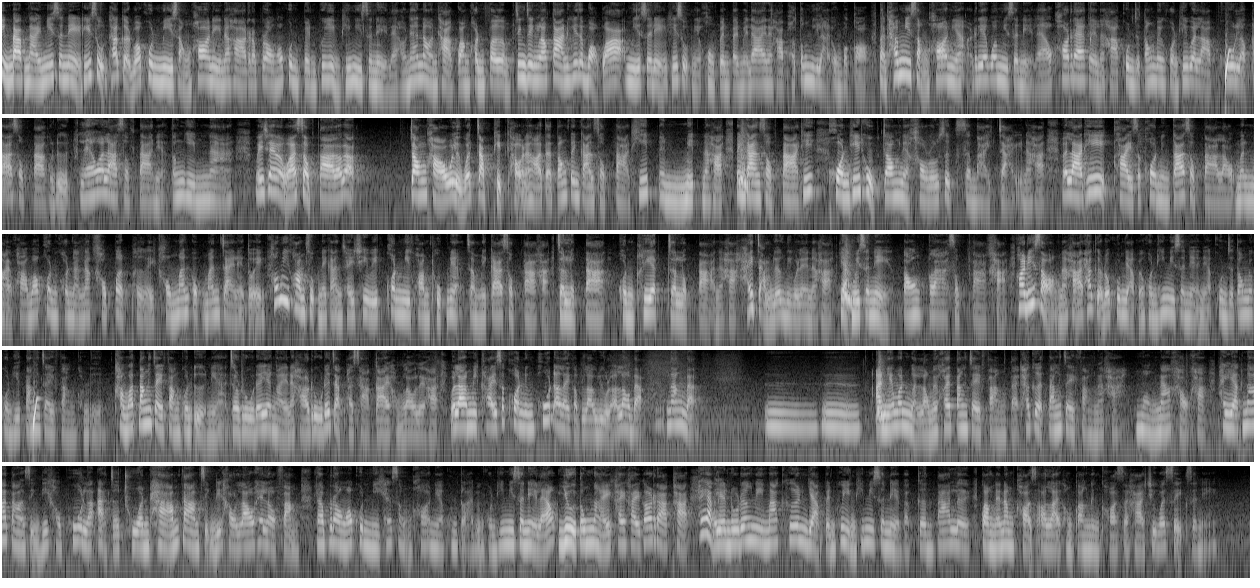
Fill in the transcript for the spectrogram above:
ญิงแบบไหนมีเสน่ห์ที่สุด ถ้าเกิดว่าคุณมี 2 ข้อนี้นะคะ รับรองว่าคุณเป็นผู้หญิงที่มีเสน่ห์แล้วแน่นอนค่ะ กวางคอนเฟิร์ม จริง ๆ แล้วการที่จะบอกว่ามีเสน่ห์ที่สุดเนี่ยคงเป็นไปไม่ได้นะคะ เพราะต้องมีหลายองค์ประกอบ แต่ถ้ามี 2 ข้อนี้เรียกว่ามีเสน่ห์แล้ว ข้อแรกเลยนะคะ คุณจะต้องเป็นคนที่เวลาพูดแล้วกล้าสบตาคนอื่น แล้วเวลาสบตาเนี่ยต้องยิ้มนะ ไม่ใช่แบบว่าสบตาแล้วแบบ จ้องเขาหรือว่าจับผิดเขานะคะ แต่ต้องเป็นการสบตาที่เป็นมิตรนะคะ เป็นการสบตาที่คนที่ถูกจ้องเนี่ยเขารู้สึกสบายใจนะคะ เวลาที่ใครสักคนหนึ่งกล้าสบตาเรา มันหมายความว่าคนคนนั้นนะเขาเปิดเผย เขามั่นอกมั่นใจในตัวเอง เขามีความสุขในการใช้ชีวิต คนมีความทุกข์เนี่ยจะไม่กล้าสบตาค่ะ จะหลบตา คนเครียดจะหลบตานะคะ ให้จำเรื่องนี้ไว้เลยนะคะ อยากมีเสน่ห์ต้องกล้าสบตาค่ะ ข้อที่สองนะคะ ถ้าเกิดว่าคุณอยากเป็นคนที่มีเสน่ห์เนี่ย คุณจะต้องเป็นคนที่ตั้งใจฟังคนอื่นคำว่าตั้งใจฟังคนอื่นเนี่ยจะรู้ได้ยังไงนะคะ รู้ได้จากภาษากายของเราเลยค่ะ เวลามีใครสักคนหนึงพูดอะไรกับเราอยู่แล้วเราแบบนั่งแบบอันนี้มันเหมือนเราไม่ค่อยตั้งใจฟัง แต่ถ้าเกิดตั้งใจฟังนะคะ มองหน้าเขาค่ะ พยักหน้าตามสิ่งที่เขาพูดแล้วอาจจะชวนถามตามสิ่งที่เขาเล่าให้เราฟัง รับรองว่าคุณมีแค่สองข้อนี้คุณกลายเป็นคนที่มีเสน่ห์แล้ว อยู่ตรงไหนใคร ๆ ก็รักค่ะ ถ้าอยากเรียนรู้เรื่องนี้มากขึ้น อยากเป็นผู้หญิงที่มีเสน่ห์แบบเกินต้านเลยกวางแนะนำคอร์สออนไลน์ของกวางหนึ่งคอร์สนะคะชื่อว่าเสกเสน่ห์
